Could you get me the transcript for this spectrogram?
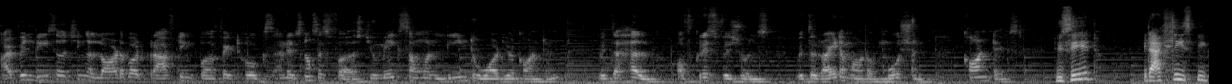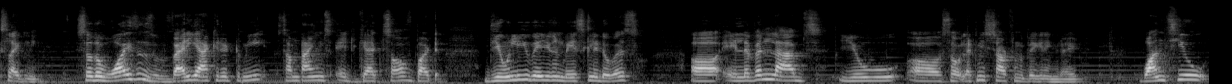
I've been researching a lot about crafting perfect hooks and it's not just first. You make someone lean toward your content with the help of crisp visuals with the right amount of motion, context. You see it? It actually speaks like me. So the voice is very accurate to me. Sometimes it gets off, but the only way you can basically do is uh, 11 labs you uh, so let me start from the beginning right once you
